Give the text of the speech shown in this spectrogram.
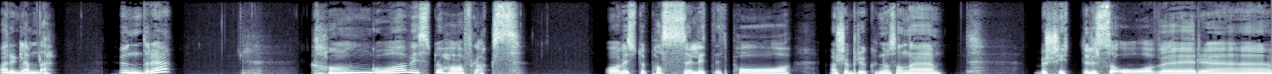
bare glem det. 100 kan gå hvis du har flaks. Og hvis du passer litt på, kanskje bruke noe sånne beskyttelse over eh,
